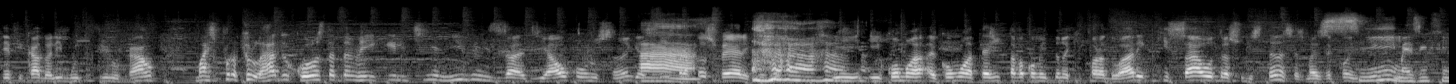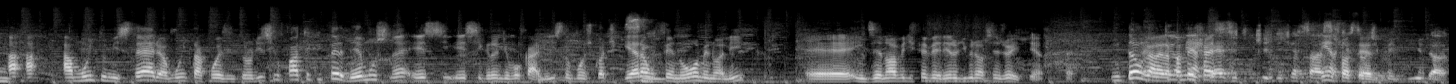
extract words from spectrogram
ter, ficado ali muito frio no carro? Mas por outro lado consta também que ele tinha níveis ah, de álcool no sangue assim, Ah. estratosféricos. E, e como, a- como até a gente estava comentando aqui fora do ar, e quiçá outras substâncias, mas é Sim, mas enfim. há, há- há muito mistério, há muita coisa em torno disso, e o fato é que perdemos né, esse, esse grande vocalista, o Bon Scott, que era Sim. um fenômeno ali, é, em 19 de fevereiro de 1980. né. Então, galera, Tenho a para fechar tese esse. de de que essa, Tem a essa sua questão tese. de bebida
